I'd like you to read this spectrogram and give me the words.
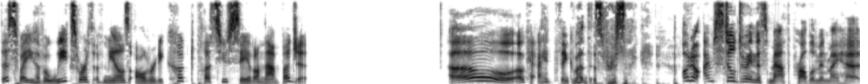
This way, you have a week's worth of meals already cooked, plus you save on that budget. Oh, okay. I had to think about this for a second. Oh no, I'm still doing this math problem in my head.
